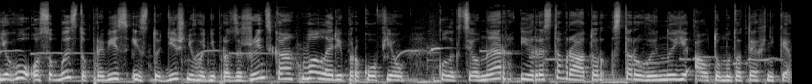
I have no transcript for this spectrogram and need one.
Його особисто привіз із тодішнього Дніпродзержинська Валерій Прокоф'єв, колекціонер і реставратор старовинної автомототехніки.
